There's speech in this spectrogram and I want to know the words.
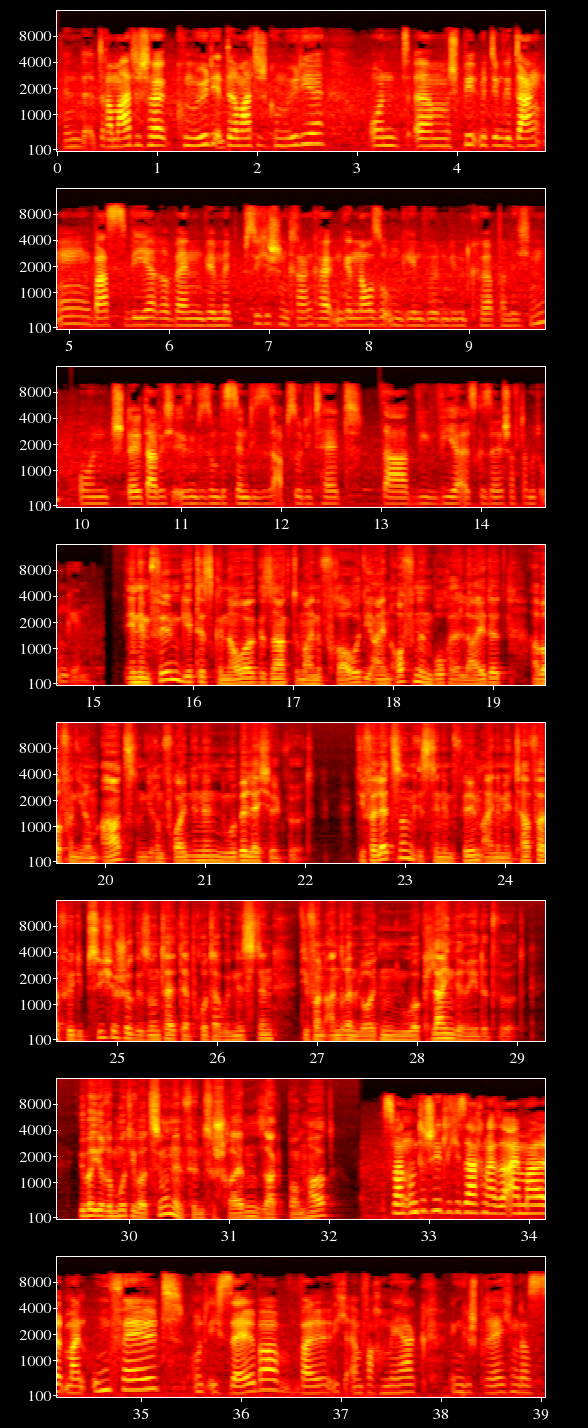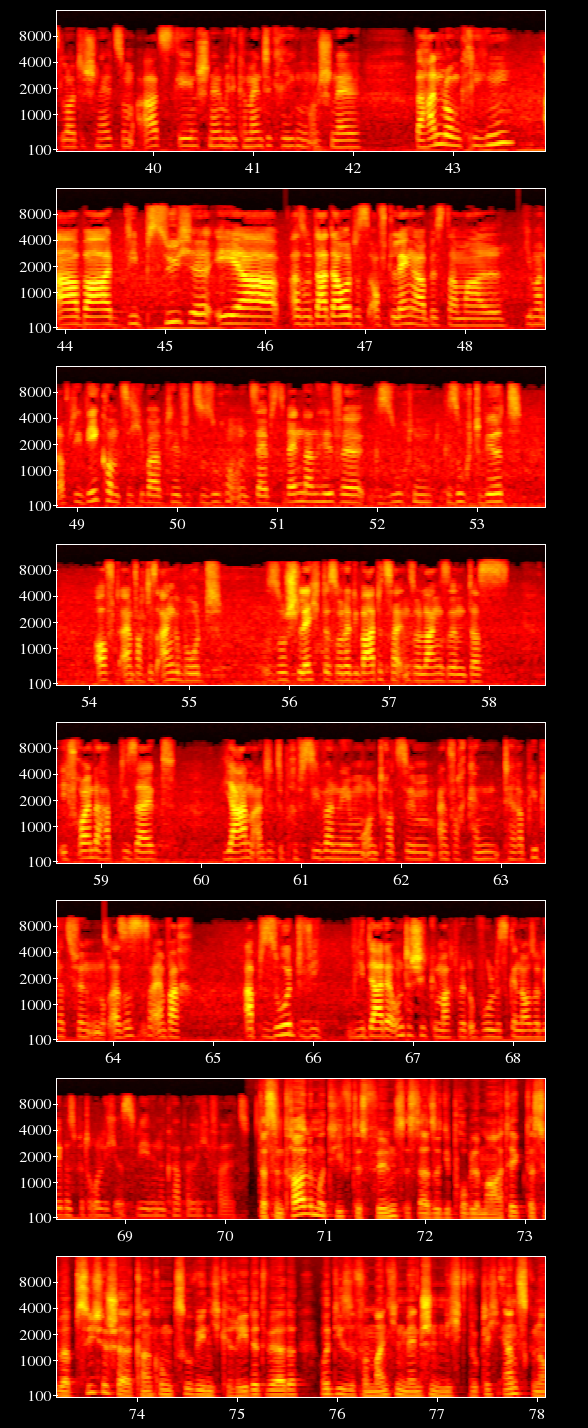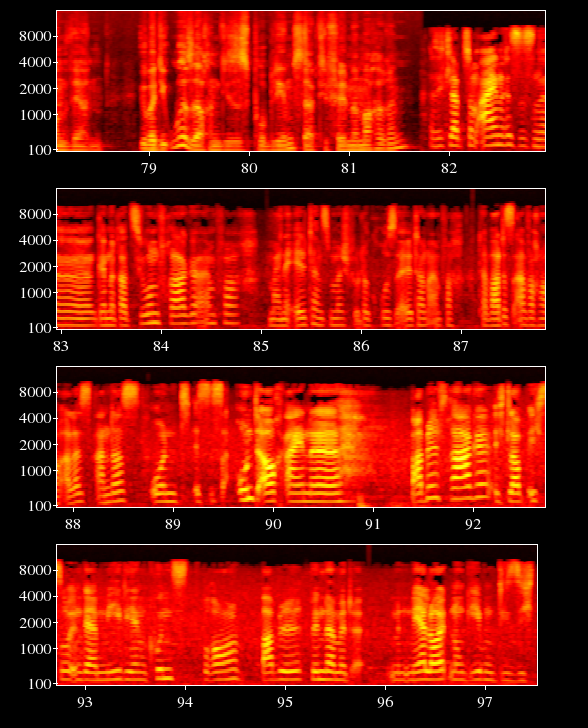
ein dramatischer Komödie, dramatische Komödie und ähm, spielt mit dem Gedanken, was wäre, wenn wir mit psychischen Krankheiten genauso umgehen würden wie mit körperlichen und stellt dadurch irgendwie so ein bisschen diese Absurdität dar, wie wir als Gesellschaft damit umgehen. In dem Film geht es genauer gesagt um eine Frau, die einen offenen Bruch erleidet, aber von ihrem Arzt und ihren Freundinnen nur belächelt wird. Die Verletzung ist in dem Film eine Metapher für die psychische Gesundheit der Protagonistin, die von anderen Leuten nur kleingeredet wird. Über ihre Motivation, den Film zu schreiben, sagt Bomhardt. Es waren unterschiedliche Sachen. Also einmal mein Umfeld und ich selber, weil ich einfach merke in Gesprächen, dass Leute schnell zum Arzt gehen, schnell Medikamente kriegen und schnell Behandlung kriegen. Aber die Psyche eher, also da dauert es oft länger, bis da mal jemand auf die Idee kommt, sich überhaupt Hilfe zu suchen. Und selbst wenn dann Hilfe gesuchen, gesucht wird, oft einfach das Angebot so schlecht ist oder die Wartezeiten so lang sind, dass ich Freunde habe, die seit Jahren Antidepressiva nehmen und trotzdem einfach keinen Therapieplatz finden. Also es ist einfach absurd, wie wie da der Unterschied gemacht wird, obwohl es genauso lebensbedrohlich ist wie eine körperliche Verletzung. Das zentrale Motiv des Films ist also die Problematik, dass über psychische Erkrankungen zu wenig geredet werde und diese von manchen Menschen nicht wirklich ernst genommen werden. Über die Ursachen dieses Problems sagt die Filmemacherin. Also ich glaube, zum einen ist es eine Generationenfrage einfach. Meine Eltern zum Beispiel oder Großeltern einfach, da war das einfach noch alles anders. Und es ist und auch eine Bubble-Frage. Ich glaube, ich so in der Medien-Kunstbranche-Bubble bin damit mit mehr Leuten umgeben, die sich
